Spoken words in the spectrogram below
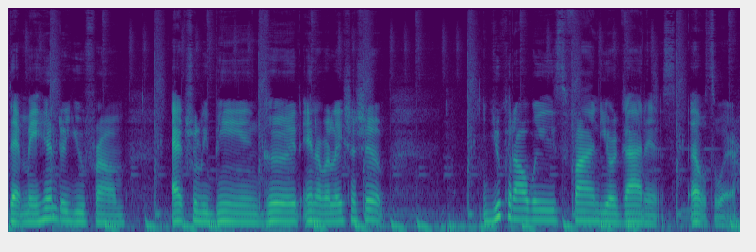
that may hinder you from actually being good in a relationship, you could always find your guidance elsewhere.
